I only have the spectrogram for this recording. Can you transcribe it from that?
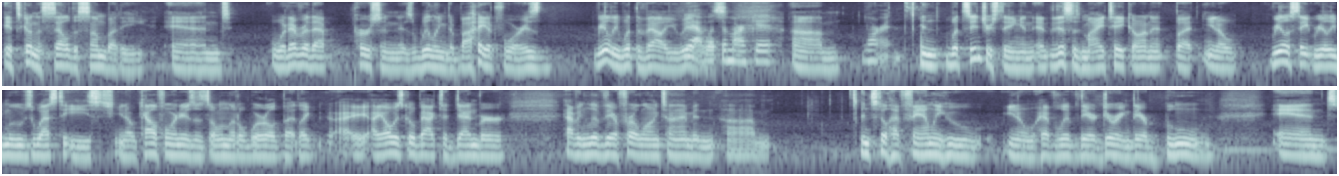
it's going to sell to somebody, and whatever that person is willing to buy it for is really what the value is. yeah what the market um, warrants and what's interesting, and, and this is my take on it, but you know, real estate really moves west to east. You know, California is its own little world, but like I, I always go back to Denver, having lived there for a long time, and um, and still have family who you know have lived there during their boom, and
